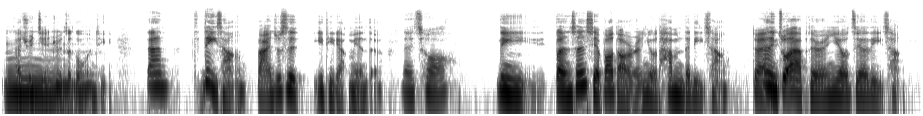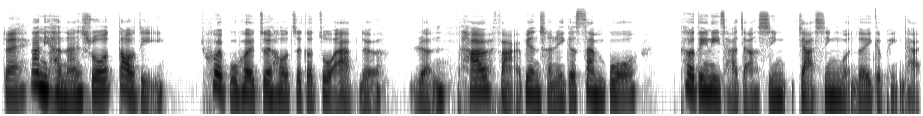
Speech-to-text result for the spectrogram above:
来去解决这个问题。但立场本来就是一体两面的，没错，你本身写报道的人有他们的立场。那你做 app 的人也有这个立场，对，那你很难说到底会不会最后这个做 app 的人，他反而变成了一个散播特定立场讲新假新闻的一个平台。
